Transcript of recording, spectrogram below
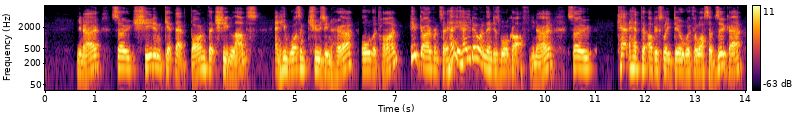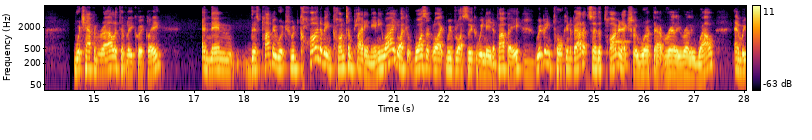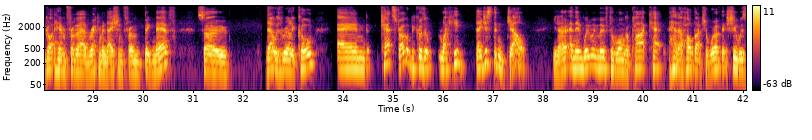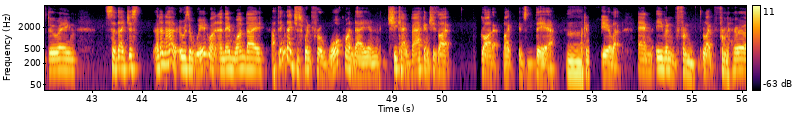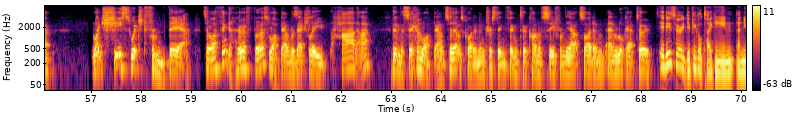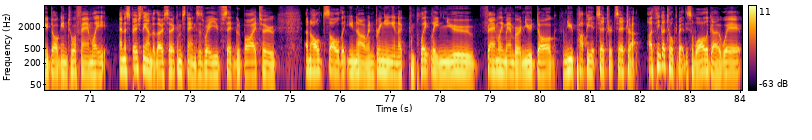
you know. So she didn't get that bond that she loves, and he wasn't choosing her all the time. He'd go over and say, "Hey, how you doing?" and then just walk off, you know. So Cat had to obviously deal with the loss of Zuka, which happened relatively quickly and then this puppy, which we'd kind of been contemplating anyway, like it wasn't like we've lost Zuka, we need a puppy. Mm. We'd been talking about it, so the timing actually worked out really, really well. And we got him from a recommendation from Big Nev, so that was really cool. And Cat struggled because it like he they just didn't gel, you know. And then when we moved to Wonga Park, Cat had a whole bunch of work that she was doing, so they just I don't know. It was a weird one. And then one day, I think they just went for a walk one day, and she came back and she's like, "Got it! Like it's there. Mm. I can feel it." And even from like from her, like she switched from there. So I think her first lockdown was actually harder than the second lockdown. So that was quite an interesting thing to kind of see from the outside and, and look at too. it is very difficult taking in a new dog into a family, and especially under those circumstances where you've said goodbye to an old soul that you know and bringing in a completely new family member, a new dog, new puppy, etc., etc. I think I talked about this a while ago where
